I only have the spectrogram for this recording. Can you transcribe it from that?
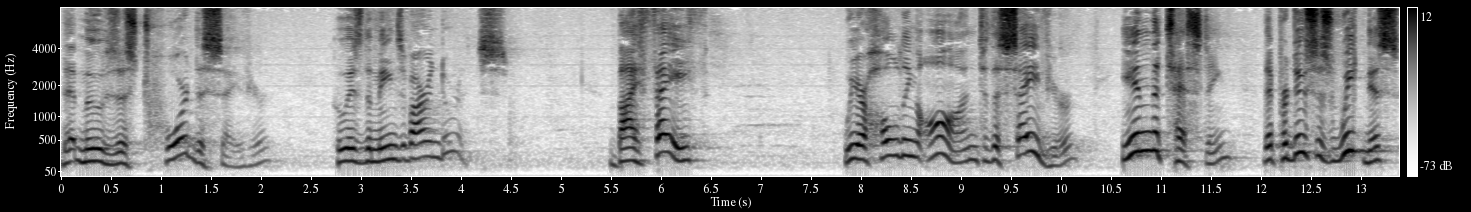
that moves us toward the Savior, who is the means of our endurance. By faith, we are holding on to the Savior in the testing that produces weakness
